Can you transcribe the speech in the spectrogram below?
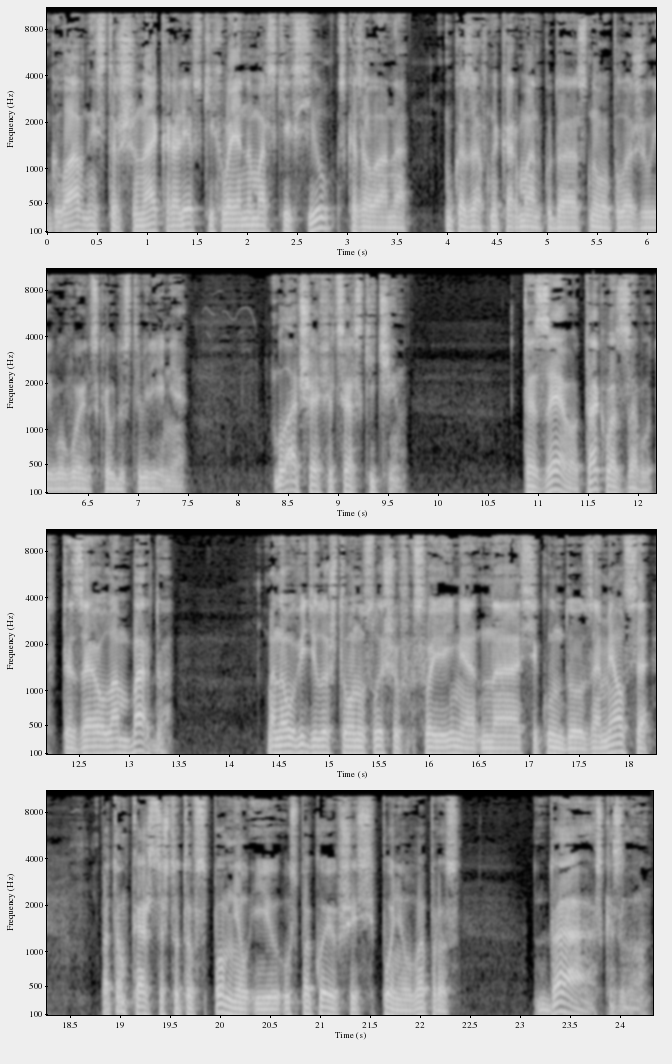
«Главный старшина королевских военно-морских сил», — сказала она, указав на карман, куда снова положила его воинское удостоверение. «Младший офицерский чин». «Тезео, так вас зовут? Тезео Ламбардо?» Она увидела, что он, услышав свое имя, на секунду замялся, потом, кажется, что-то вспомнил и, успокоившись, понял вопрос. «Да», — сказал он,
